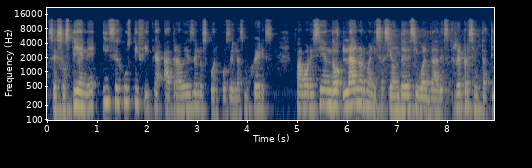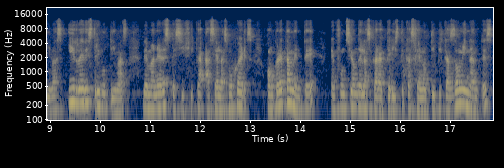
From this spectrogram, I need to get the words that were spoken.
se sostiene y se justifica a través de los cuerpos de las mujeres, favoreciendo la normalización de desigualdades representativas y redistributivas de manera específica hacia las mujeres, concretamente en función de las características fenotípicas dominantes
